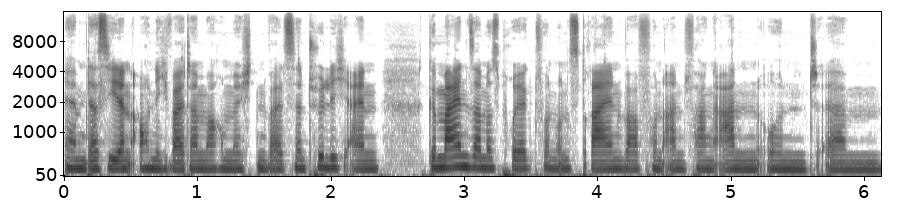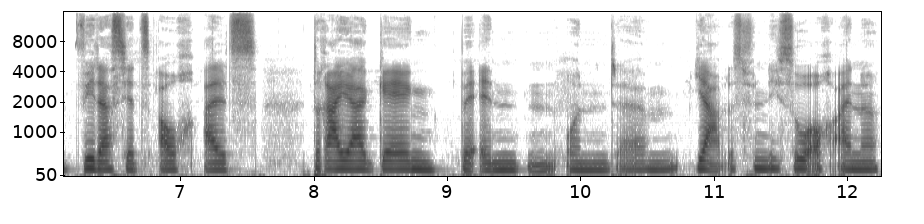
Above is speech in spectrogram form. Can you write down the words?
dass sie dann auch nicht weitermachen möchten, weil es natürlich ein gemeinsames Projekt von uns dreien war von Anfang an. Und ähm, wir das jetzt auch als Dreier-Gang beenden. Und ähm, ja, das finde ich so auch eine,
